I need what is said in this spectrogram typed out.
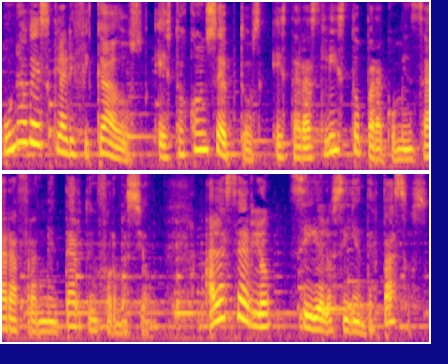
Una vez clarificados estos conceptos, estarás listo para comenzar a fragmentar tu información. Al hacerlo, sigue los siguientes pasos.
